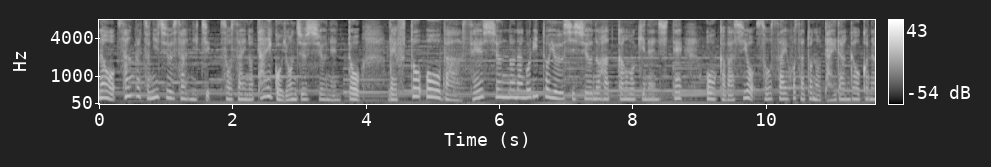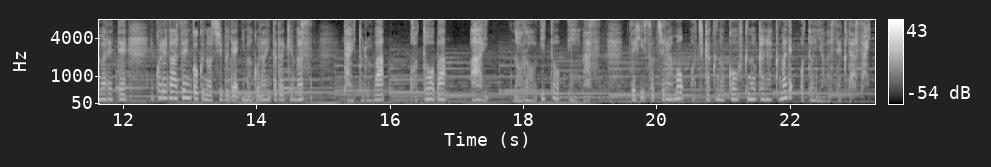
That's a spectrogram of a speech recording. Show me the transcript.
なお3月23日総裁の大後40周年とレフトオーバー青春の名残という詩集の発刊を記念して大川志夫総裁補佐との対談が行われてこれが全国の支部で今ご覧いただけます。タイトルは言葉愛呪いと言います。ぜひそちらもお近くの幸福の科学までお問い合わせください。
